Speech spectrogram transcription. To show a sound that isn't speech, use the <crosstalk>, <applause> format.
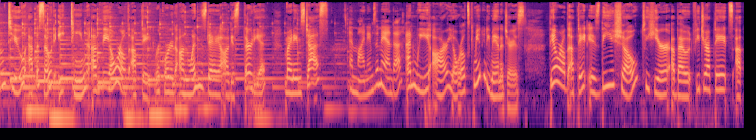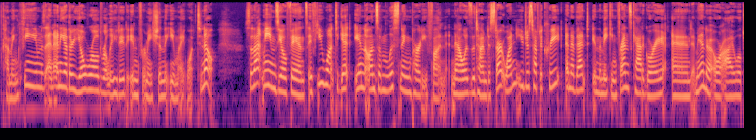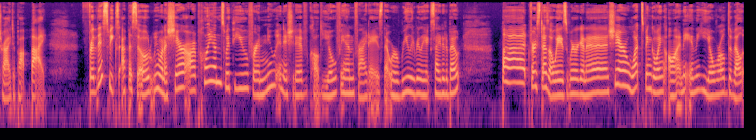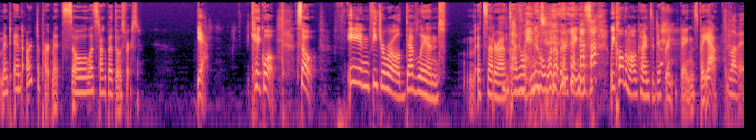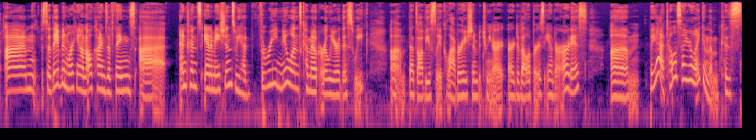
Welcome to episode 18 of the Yo World Update, recorded on Wednesday, August 30th. My name's Jess, And my name's Amanda. and we are Yo World's community managers. The Yo World Update is the show to hear about feature updates, upcoming themes, and any other Yo World related information that you might want to know. So that means, Yo fans, if you want to get in on some listening party fun, now is the time to start one. You just have to create an event in the Making Friends category, and Amanda or I will try to pop by. For this week's episode, we want to share our plans with you for a new initiative called Yo Fan Fridays that we're really, really excited about. But first, as always, we're going to share what's been going on in the Yo World development and art departments. So let's talk about those first. Yeah. Okay, cool. So, in Feature World, Devland, etc. I don't <laughs> know what other things. <laughs> we call them all kinds of different things, but yeah. Love it. Um, so they've been working on all kinds of things. Uh, entrance animations. We had three new ones come out earlier this week. Um, that's obviously a collaboration between our, our developers and our artists. Um, but yeah, tell us how you're liking them because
